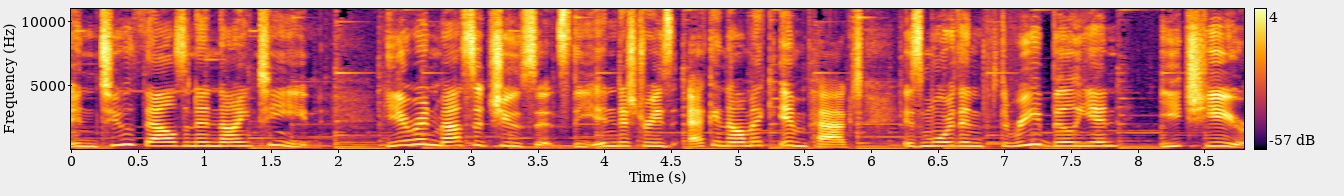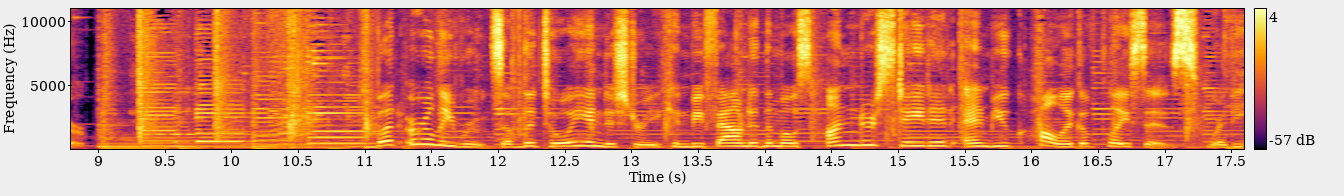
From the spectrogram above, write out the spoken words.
in 2019. Here in Massachusetts, the industry's economic impact is more than 3 billion each year. But early roots of the toy industry can be found in the most understated and bucolic of places, where the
